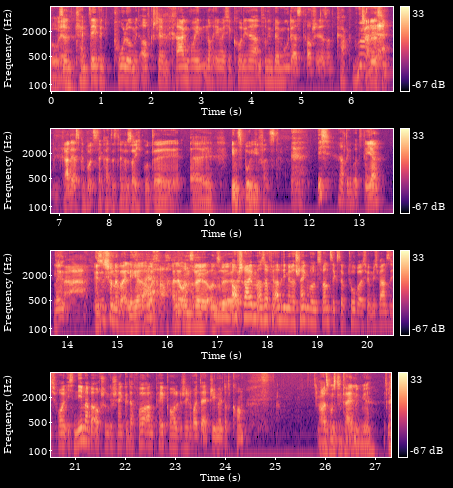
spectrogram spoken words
Oh, so ja. ein Camp David Polo mit aufgestelltem Kragen, wo hinten noch irgendwelche Koordinaten von den Bermudas draufstehen, also ein Kack. Schade, dass du gerade erst Geburtstag hattest, wenn du solch gute äh, Inspo lieferst. Ich hatte Geburtstag. Ja? Nee, es ist schon eine Weile her, aber alle unsere. unsere Aufschreiben, also für alle, die mir was schenken wollen, 20. Oktober, ich würde mich wahnsinnig freuen. Ich nehme aber auch schon Geschenke davor an, paypal. Aber das musst du teilen mit mir.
